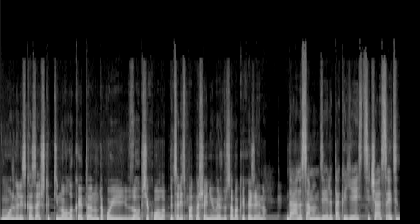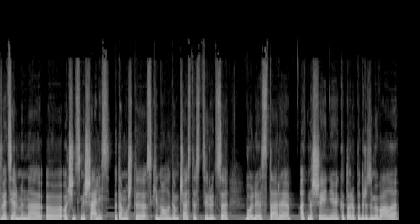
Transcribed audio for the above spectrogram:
Можно ли сказать, что кинолог — это, ну, такой зоопсихолог, специалист по отношению между собакой и хозяином? Да, на самом деле так и есть. Сейчас эти два термина э, очень смешались, потому что с кинологом часто ассоциируется более старое отношение, которое подразумевало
